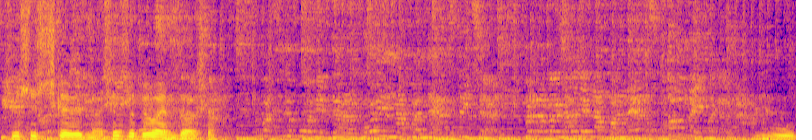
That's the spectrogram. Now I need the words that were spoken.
Еще шишечка видна. Сейчас забиваем дальше. Вот.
